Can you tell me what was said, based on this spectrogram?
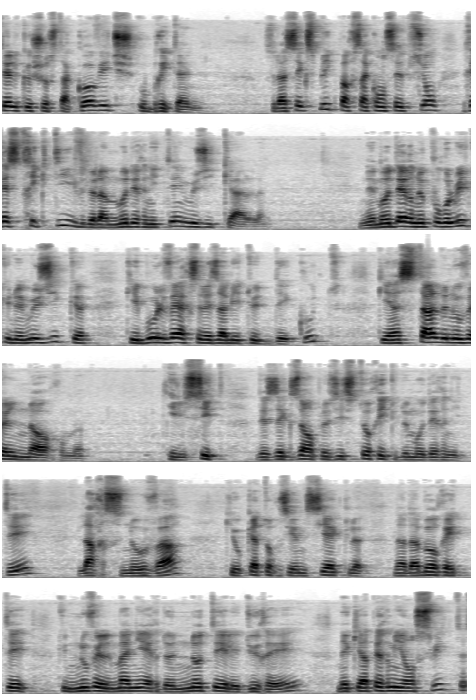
tels que Shostakovich ou Britten. Cela s'explique par sa conception restrictive de la modernité musicale. N'est moderne pour lui qu'une musique qui bouleverse les habitudes d'écoute, qui installe de nouvelles normes. Il cite des exemples historiques de modernité, l'ars nova, qui au XIVe siècle n'a d'abord été qu'une nouvelle manière de noter les durées, mais qui a permis ensuite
